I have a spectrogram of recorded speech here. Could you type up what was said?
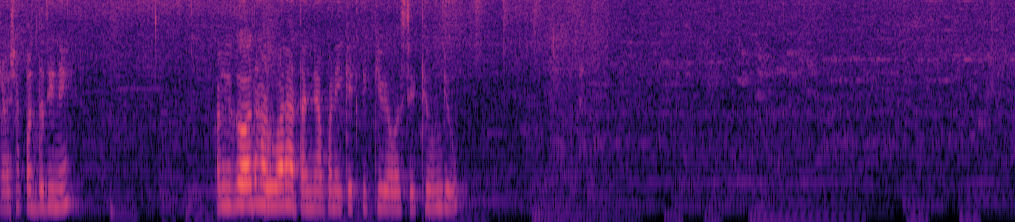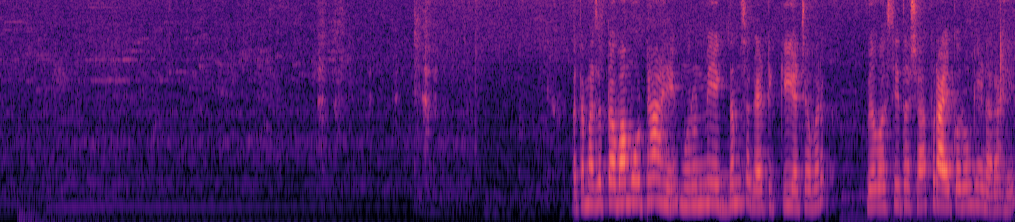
तर अशा पद्धतीने अलगद हळूवार हाताने आपण एक एक टिक्की व्यवस्थित ठेवून घेऊ. आता माझा तवा मोठा आहे म्हणून मी एकदम सगळ्या टिक्की याच्यावर व्यवस्थित अशा फ्राय करून घेणार आहे.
